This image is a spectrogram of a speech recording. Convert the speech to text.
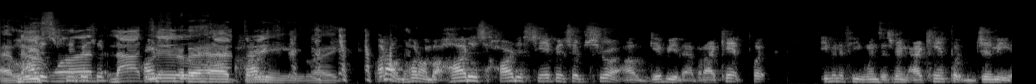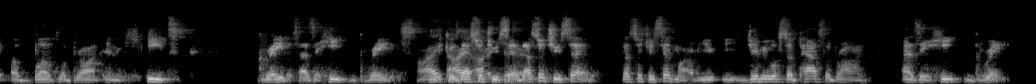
at Not least one, not he two, should have had not three. Like Hold on, hold on. But hardest hardest championship, sure, I'll give you that. But I can't put even if he wins this ring, I can't put Jimmy above LeBron in Heat greatest as a Heat greatest I- because I- that's what I you said. it. That's what you said. That's what you said, Marvin. You, you, Jimmy will surpass LeBron as a Heat great,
